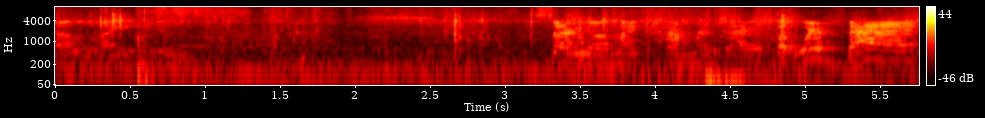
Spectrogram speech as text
that light is. Sorry y'all, my camera died. But we're back.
